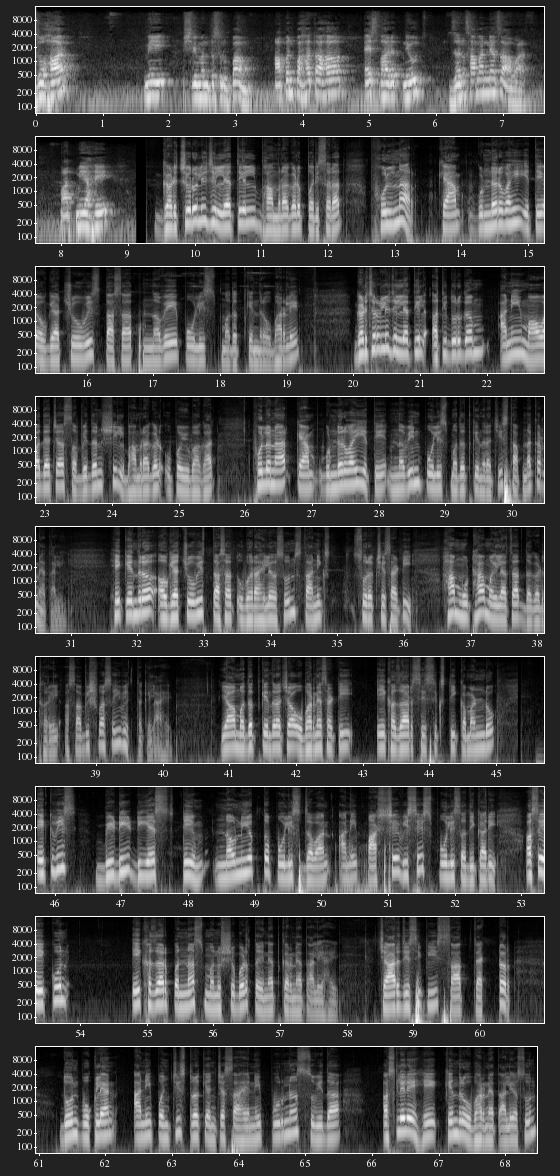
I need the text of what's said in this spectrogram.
जोहार मी श्रीमंत सुरपाम. आपण पाहत आहात एस भारत न्यूज जनसामान्याचा आवाज. बातमी आहे. गडचिरोली जिल्ह्यातील भामरागड परिसरात फुलनार कॅम्प गुंडरवाही येथे अवघ्या चोवीस तासात नवे पोलीस मदत केंद्र उभारले. गडचिरोली जिल्ह्यातील अतिदुर्गम आणि माओवाद्याच्या संवेदनशील भामरागड उपविभागात फुलनार कॅम्प गुंडरवाही येथे नवीन पोलीस मदत केंद्राची स्थापना करण्यात आली. हे केंद्र अवघ्या चोवीस तासात उभं राहिलं असून स्थानिक सुरक्षेसाठी हा मोठा मैलाचा दगड ठरेल असा विश्वासही व्यक्त केला आहे. या मदत केंद्राच्या उभारण्यासाठी एक हजार सी सिक्स्टी कमांडो एकवीस B D D S team नवनियुक्त पोलीस जवान आणि पाचशे विशेष पोलीस अधिकारी असे एकूण एक हजार पन्नास मनुष्यबळ तैनात करण्यात आले आहे. चार जे सी पी सात ट्रॅक्टर दोन पोकलॅन आणि पंचवीस ट्रक यांच्या सहाय्याने पूर्ण सुविधा असलेले हे केंद्र उभारण्यात आले असून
